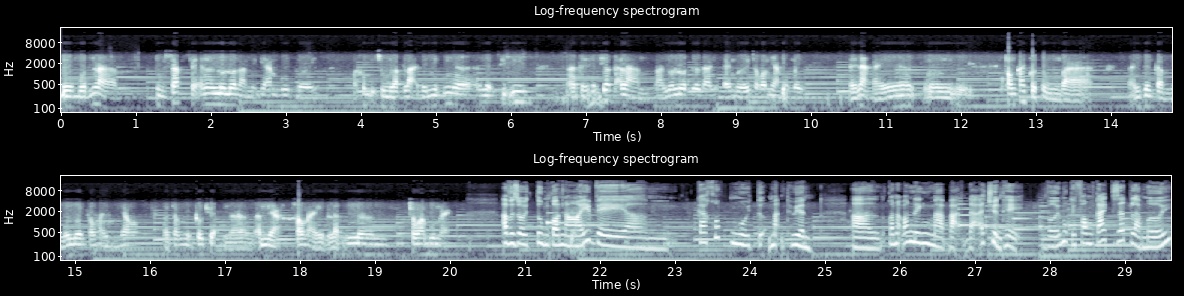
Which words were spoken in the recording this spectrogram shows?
đều muốn là Tùng sắp sẽ luôn luôn làm những cái album mới mà không bị trùng lặp lại với những uh, nghệ sĩ uh, thế hệ trước đã làm và luôn luôn đưa ra những cái mới trong âm nhạc của mình. Đấy là cái uh, phong cách của Tùng và anh Dương Cầm luôn luôn song hành với nhau ở trong những câu chuyện uh, âm nhạc sau này lẫn uh, trong album này. À, vừa rồi Tùng có nói về uh, ca khúc Ngồi tựa mạn thuyền uh, con họ Bắc Ninh mà bạn đã chuyển thể với một cái phong cách rất là mới.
